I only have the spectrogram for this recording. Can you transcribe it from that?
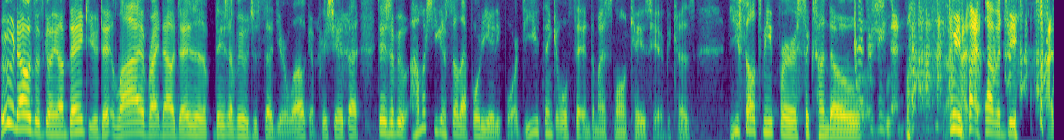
who knows what's going on? Thank you. De- live right now, Deja, Deja Vu just said you're welcome. Appreciate that. Deja Vu, how much are you going to sell that 4080 for? Do you think it will fit into my small case here? Because you sell it to me for six hundo, That's what she said. we might have a deal. I,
